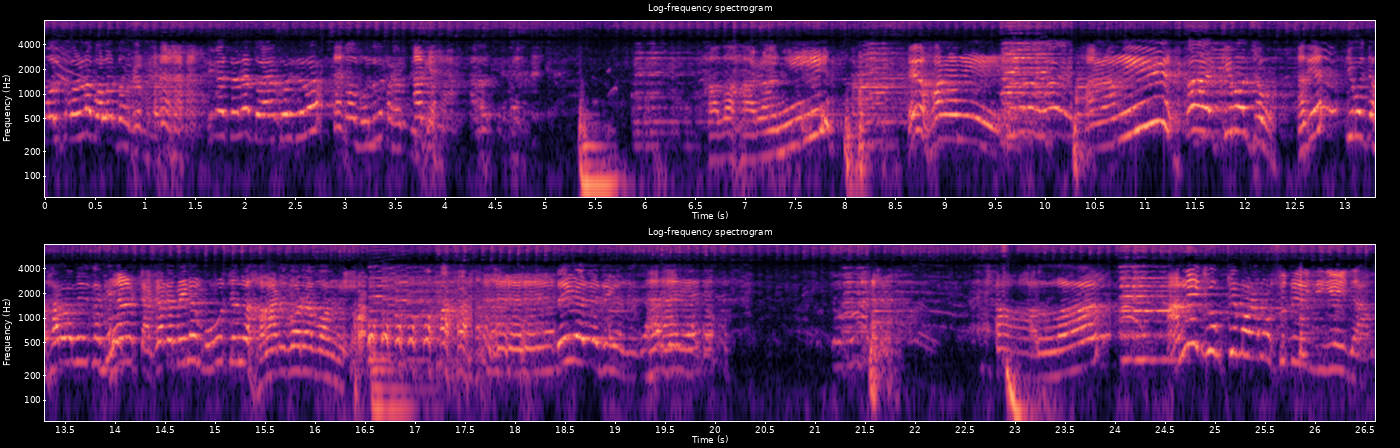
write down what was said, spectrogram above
বলতে পারো না বলার দরকার ঠিক আছে তাহলে দয়া করে দেবো তোমার বন্ধুকে টাকা দিয়ে আগে হারানি এ হারানি কি বলছো? আগে? কি বলছো হারামি নাকি? না টাকাটা পেয়ে না বহু জন্য হাড় গড়া বাঙি ঠিক আছে ঠিক আছে। আল্লাহ আমি যুক্তি পরামর্শ দিয়ে দিয়েই যাম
